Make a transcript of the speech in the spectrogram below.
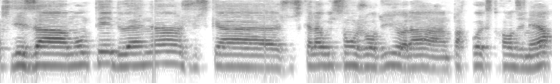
qui les a montés de N1 jusqu'à jusqu'à là où ils sont aujourd'hui. Voilà, un parcours extraordinaire.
